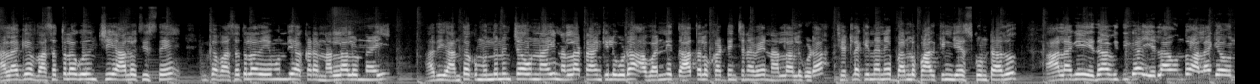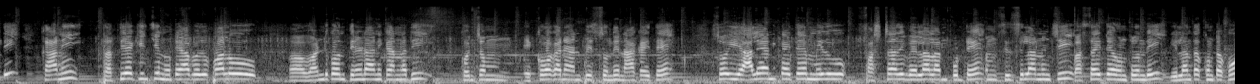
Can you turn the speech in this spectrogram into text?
అలాగే వసతుల గురించి ఆలోచిస్తే ఇంకా వసతులు ఏముంది? అక్కడ నల్లాలు ఉన్నాయి అది అంతకు ముందు నుంచే ఉన్నాయి. నల్ల ట్యాంకీలు కూడా అవన్నీ దాతలు కట్టించినవే. నల్లాలు కూడా చెట్ల కిందనే బండ్లు పార్కింగ్ చేసుకుంటారు. అలాగే యథావిధిగా ఎలా ఉందో అలాగే ఉంది. కానీ ప్రత్యేకించి నూట యాభై రూపాయలు వండుకొని తినడానికి అన్నది కొంచెం ఎక్కువగానే అనిపిస్తుంది నాకైతే. సో ఈ ఆలయానికి అయితే మీరు ఫస్ట్ అది వెళ్ళాలనుకుంటే సిరిసిల్ల నుంచి బస్ అయితే ఉంటుంది. ఇల్లంతకుంటకు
